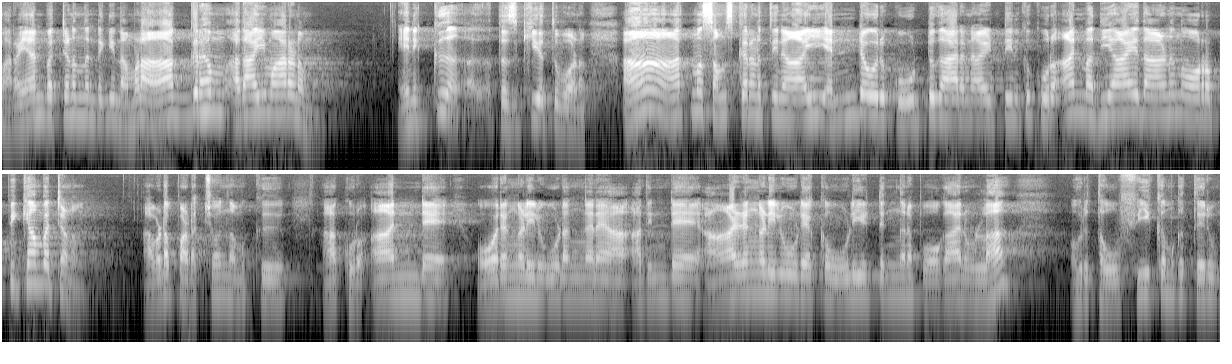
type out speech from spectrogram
പറയാൻ പറ്റണമെന്നുണ്ടെങ്കിൽ നമ്മളെ ആഗ്രഹം അതായി മാറണം. എനിക്ക് തസ്കിയത്ത് പോകണം. ആ ആത്മസംസ്കരണത്തിനായി എന്റെ ഒരു കൂട്ടുകാരനായിട്ട് എനിക്ക് ഖുർആൻ മതിയായതാണെന്ന് ഉറപ്പിക്കാൻ പറ്റണം. അവിടെ പടച്ചോൻ നമുക്ക് ആ ഖുർആാനിന്റെ ഓരങ്ങളിലൂടെ അങ്ങനെ അതിന്റെ ആഴങ്ങളിലൂടെയൊക്കെ ഊളിയിട്ട് ഇങ്ങനെ പോകാനുള്ള ഒരു തൗഫീക്ക് നമുക്ക് തരും.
